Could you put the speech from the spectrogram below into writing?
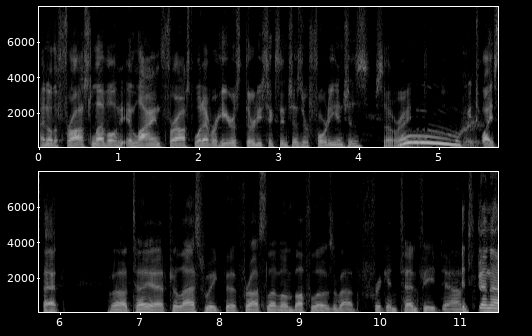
I know the frost level, line frost, whatever here is 36 inches or 40 inches. So right, twice that. Well, I'll tell you, after last week, the frost level in Buffalo is about freaking ten feet down. It's been a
